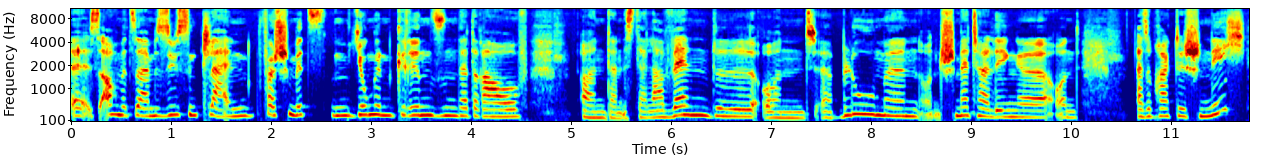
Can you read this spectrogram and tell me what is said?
äh, ist auch mit seinem süßen kleinen verschmitzten jungen Grinsen da drauf. Und dann ist der Lavendel und äh, Blumen und Schmetterlinge und also praktisch nicht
